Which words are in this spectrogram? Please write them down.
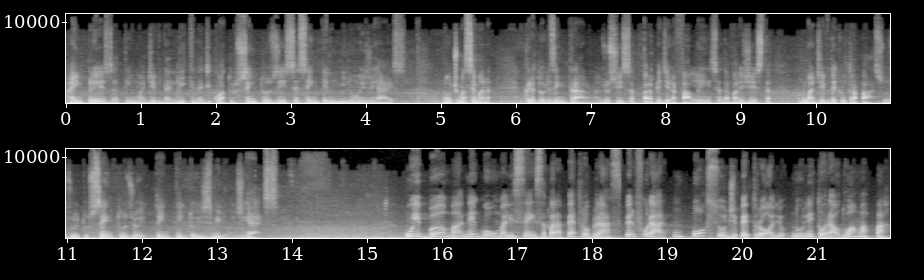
a empresa tem uma dívida líquida de 461 milhões de reais. Na última semana, credores entraram na justiça para pedir a falência da varejista por uma dívida que ultrapassa os 882 milhões de reais. O Ibama negou uma licença para a Petrobras perfurar um poço de petróleo no litoral do Amapá.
